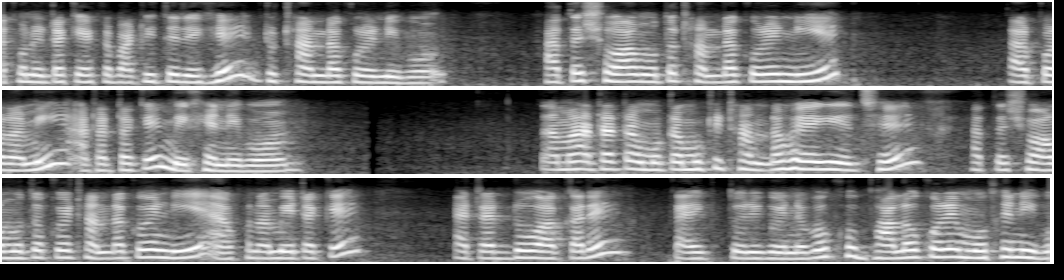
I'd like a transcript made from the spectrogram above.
এখন এটাকে একটা বাটিতে রেখে একটু ঠান্ডা করে নিব। হাতে শোয়ার মতো ঠান্ডা করে নিয়ে তারপর আমি আটাটাকে মেখে নেব। আমার আটাটা মোটামুটি ঠান্ডা হয়ে গিয়েছে। হাতে শোয়া মতো করে ঠান্ডা করে নিয়ে এখন আমি এটাকে একটা ডো আকারে কাইক তৈরি করে নেব। খুব ভালো করে মুথে নিব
